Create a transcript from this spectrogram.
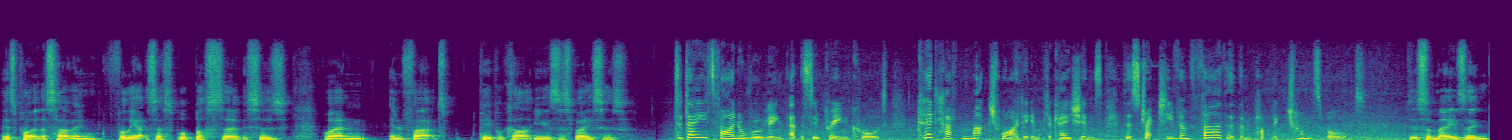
It's pointless having fully accessible bus services when, in fact, people can't use the spaces. Today's final ruling at the Supreme Court could have much wider implications that stretch even further than public transport. It's amazing,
